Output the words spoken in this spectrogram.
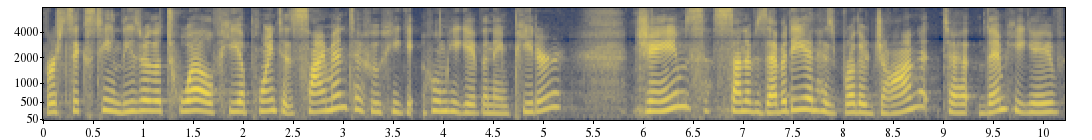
Verse 16 These are the 12 he appointed Simon, to whom he, gave the name Peter, James, son of Zebedee, and his brother John. To them he gave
